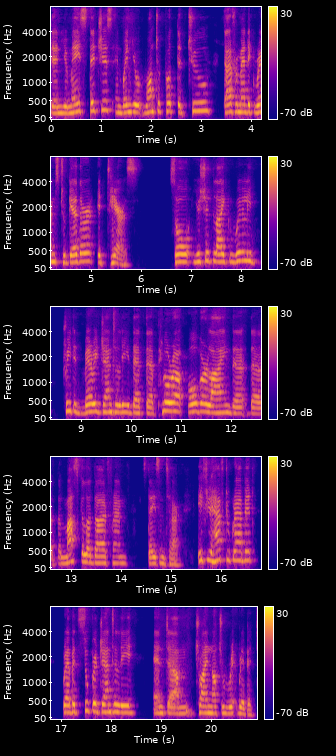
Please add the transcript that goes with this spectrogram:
Then you may stitches, and when you want to put the two diaphragmatic rims together, it tears. So you should like really treat it very gently that the pleura overlying the, the, the muscular diaphragm stays intact. If you have to grab it, grab it super gently and um, try not to rip it.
